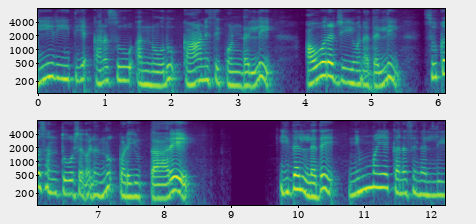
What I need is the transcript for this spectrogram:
ಈ ರೀತಿಯ ಕನಸು ಅನ್ನೋದು ಕಾಣಿಸಿಕೊಂಡಲ್ಲಿ ಅವರ ಜೀವನದಲ್ಲಿ ಸುಖ ಸಂತೋಷಗಳನ್ನು ಪಡೆಯುತ್ತಾರೆ. ಇದಲ್ಲದೆ ನಿಮ್ಮಯ ಕನಸಿನಲ್ಲಿ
